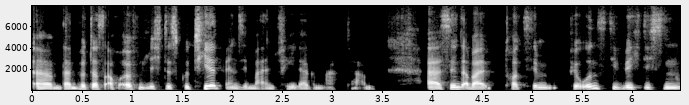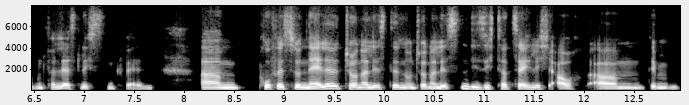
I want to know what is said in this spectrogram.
äh, dann wird das auch öffentlich diskutiert, wenn sie mal einen Fehler gemacht haben. Äh, es sind aber trotzdem für uns die wichtigsten und verlässlichsten Quellen. Ähm, professionelle Journalistinnen und Journalisten, die sich tatsächlich auch ähm, dem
